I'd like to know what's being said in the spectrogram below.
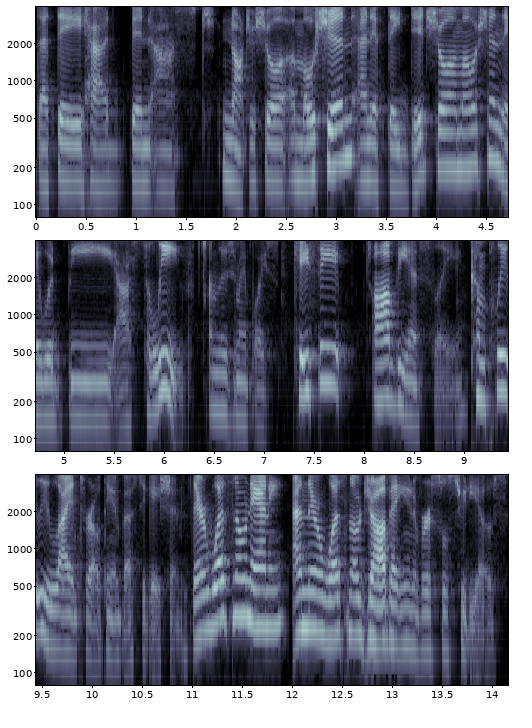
that they had been asked not to show emotion, and if they did show emotion, they would be asked to leave. I'm losing my voice. Casey obviously completely lied throughout the investigation. There was no nanny and there was no job at Universal Studios.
